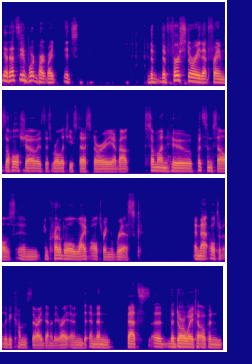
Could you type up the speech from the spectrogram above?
yeah, that's the important part, right? It's, the the first story that frames the whole show is this Ruletista story about someone who puts themselves in incredible life altering risk and that ultimately becomes their identity right? And and then that's uh, the doorway to open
